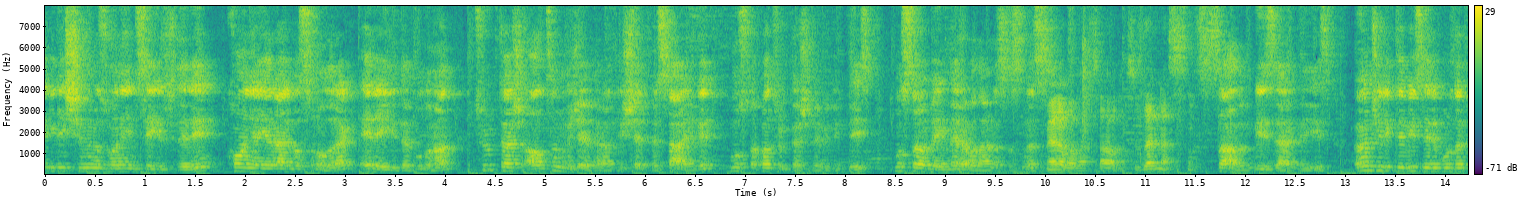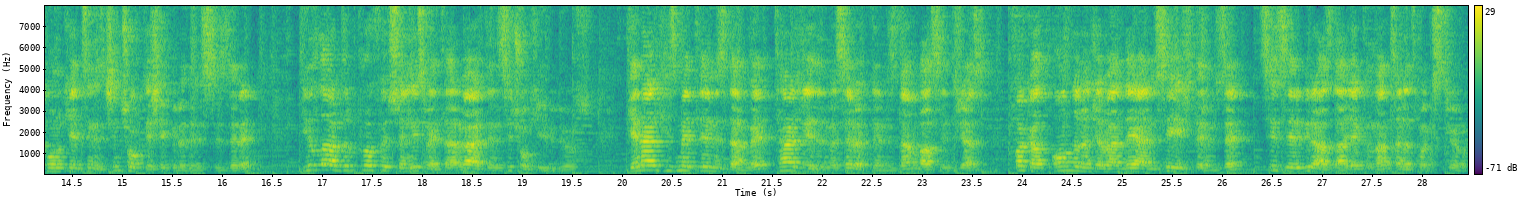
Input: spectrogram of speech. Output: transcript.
Sevgili işimin uzmanıyım seyircileri, Konya yerel basın olarak Ereğli'de bulunan Türktaş Altın Mücevherat işletme sahibi Mustafa Türktaş ile birlikteyiz. Mustafa Bey merhabalar, nasılsınız? Merhabalar, sağ olun. Sizler nasılsınız? Sağ olun, bizler deyiz. Öncelikle bizleri burada konuk ettiğiniz için çok teşekkür ederiz sizlere. Yıllardır profesyonel hizmetler verdiğinizi çok iyi biliyoruz. Genel hizmetlerinizden ve tercih edilme sebeplerinizden bahsedeceğiz. Fakat ondan önce ben değerli seyircilerimize sizleri biraz daha yakından tanıtmak istiyorum.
